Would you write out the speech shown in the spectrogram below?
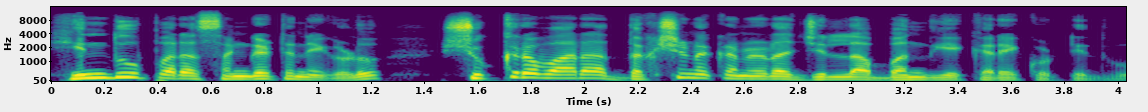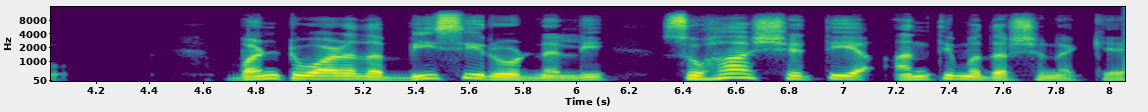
ಹಿಂದೂ ಪರ ಸಂಘಟನೆಗಳು ಶುಕ್ರವಾರ ದಕ್ಷಿಣ ಕನ್ನಡ ಜಿಲ್ಲಾ ಬಂದ್ಗೆ ಕರೆ ಕೊಟ್ಟಿದ್ವು. ಬಂಟ್ವಾಳದ ಬಿಸಿ ರೋಡ್ನಲ್ಲಿ ಸುಹಾಸ್ ಶೆಟ್ಟಿಯ ಅಂತಿಮ ದರ್ಶನಕ್ಕೆ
